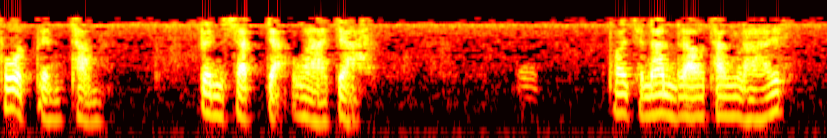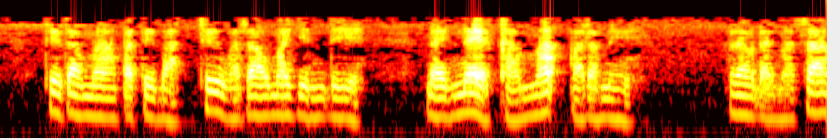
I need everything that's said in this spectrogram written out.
พูดเป็นธรรม เป็นสัจจะวาจา เพราะฉะนั้นเราทั้งหลายที่เรามาปฏิบัติชื่อว่าเรามายินดีในเนคขมะปรมี เราได้มาสร้าง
